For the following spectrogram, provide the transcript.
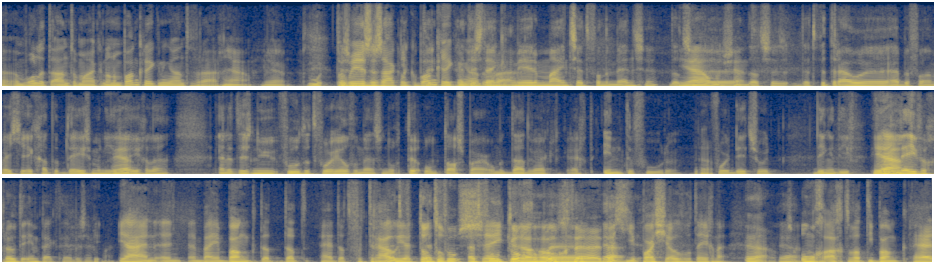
eh, een wallet aan te maken dan een bankrekening aan te vragen. Ja. Ja. Mo- Probeer eens een zakelijke Het bankrekening is aan te denk ik vragen. meer een mindset van de mensen. Dat, Ja, ze, 100%. dat ze dat vertrouwen hebben van, weet je, ik ga het op deze manier Ja. regelen. En het is nu, voelt het voor heel veel mensen nog te ontastbaar om het daadwerkelijk echt in te voeren. Ja. Voor dit soort dingen die voor Ja. je leven grote impact hebben, zeg maar. Ja, en, en, en bij een bank, dat, dat, hè, dat vertrouw Het- je tot het op zekere toch op, eh, hoogte. ja. Dat je je pasje overal tegen... Ja. Ja. Ongeacht wat die bank... Hè,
